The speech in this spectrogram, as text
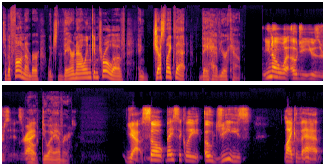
to the phone number, which they're now in control of. And just like that, they have your account. You know what OG users is, right? Oh, do I ever? Yeah. So basically, OGs like that,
